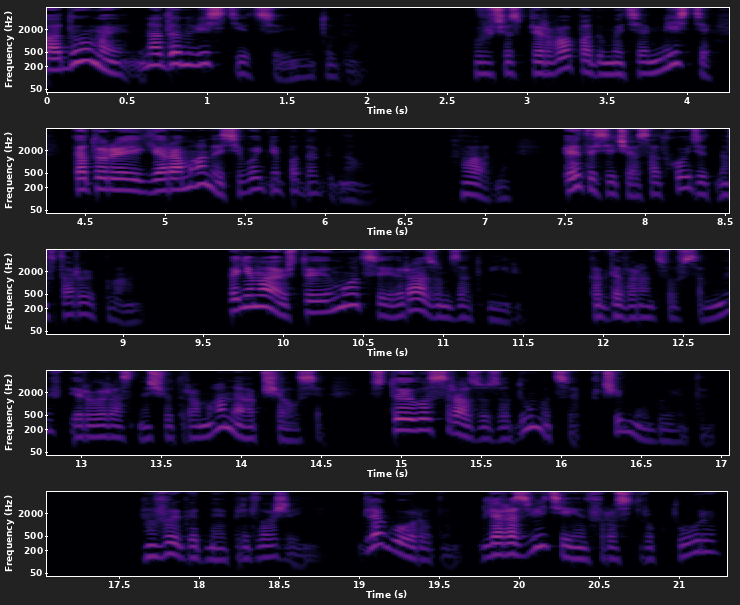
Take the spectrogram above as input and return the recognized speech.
Подумай над инвестициями туда. Лучше сперва подумать о месте, которое я Романа сегодня подогнал. Ладно, это сейчас отходит на второй план. Понимаю, что эмоции разум затмили. Когда Воронцов со мной в первый раз насчет романа общался, стоило сразу задуматься, к чему бы это. Выгодное предложение. Для города, для развития инфраструктуры.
